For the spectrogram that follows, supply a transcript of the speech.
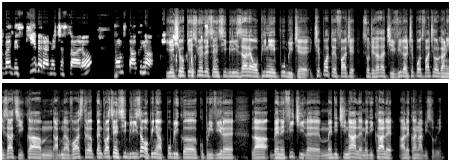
avea deschiderea necesară, vom stagna. E și o chestiune de sensibilizare a opiniei publice. Ce poate face societatea civilă, ce pot face organizații ca a dumneavoastră pentru a sensibiliza opinia publică cu privire la beneficiile medicinale, medicale ale cannabisului?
